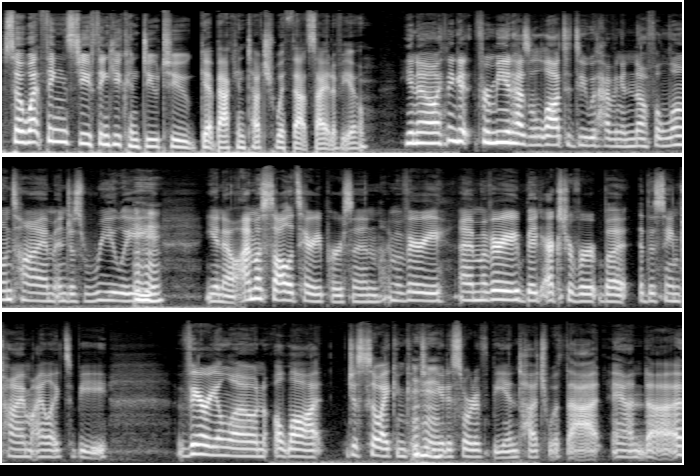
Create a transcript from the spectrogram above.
So, what things do you think you can do to get back in touch with that side of you? You know, I think it for me it has a lot to do with having enough alone time and just really Mhm. you know, I'm a solitary person. I'm a very I'm a very big extrovert, but at the same time I like to be very alone a lot just so I can continue to sort of be in touch with that. And uh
